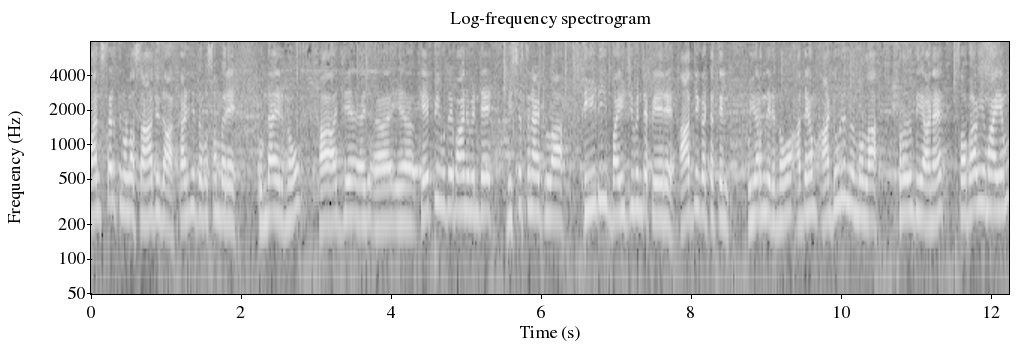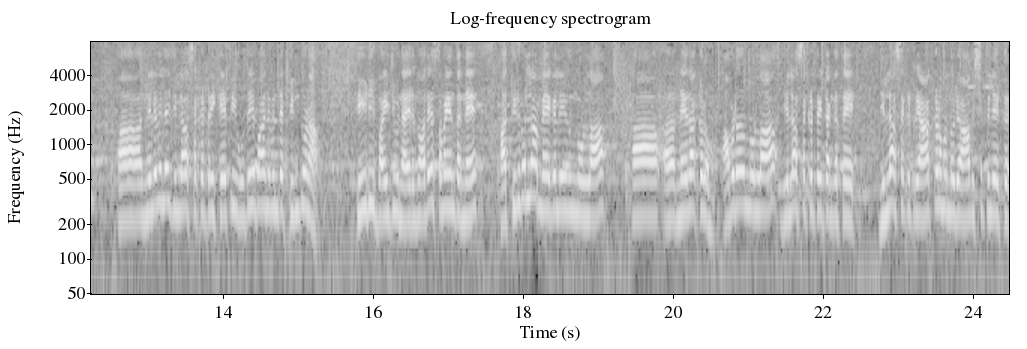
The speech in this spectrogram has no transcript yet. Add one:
മത്സരത്തിനുള്ള സാധ്യത കഴിഞ്ഞ ദിവസം വരെ ഉണ്ടായിരുന്നു. കെ പി ഉദയഭാനുവിന്റെ വിശ്വസ്തനായിട്ടുള്ള ടി ഡി ബൈജുവിന്റെ പേര് ആദ്യഘട്ടത്തിൽ ഉയർന്നിരുന്നു. അദ്ദേഹം അടൂരിൽ നിന്നുള്ള പ്രതിനിധിയാണ്. സ്വാഭാവികമായും നിലവിലെ ജില്ലാ സെക്രട്ടറി കെ പി ഉദയഭാനുവിന്റെ പിന്തുണ ടി ഡി ബൈജുവിനായിരുന്നു. അതേസമയം തന്നെ തിരുവല്ല മേഖലയിൽ നിന്നുള്ള നേതാക്കളും അവിടെ നിന്നുള്ള ജില്ലാ സെക്രട്ടേറിയറ്റ് അംഗത്തെ ജില്ലാ സെക്രട്ടറി ആക്കണമെന്നൊരു ആവശ്യത്തിലേക്ക്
